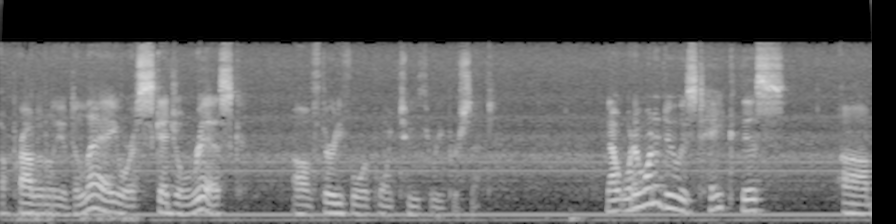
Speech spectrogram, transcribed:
a probability of delay or a schedule risk of 34.23%. Now what I want to do is take this uh,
